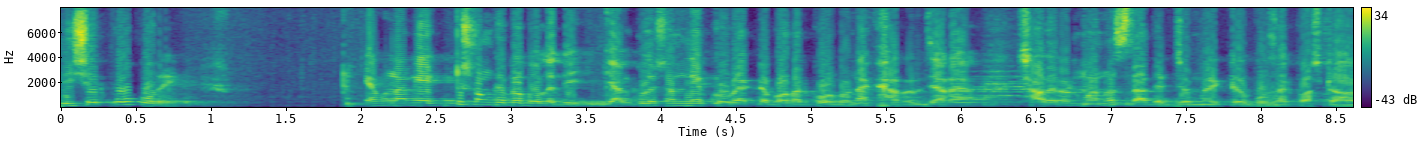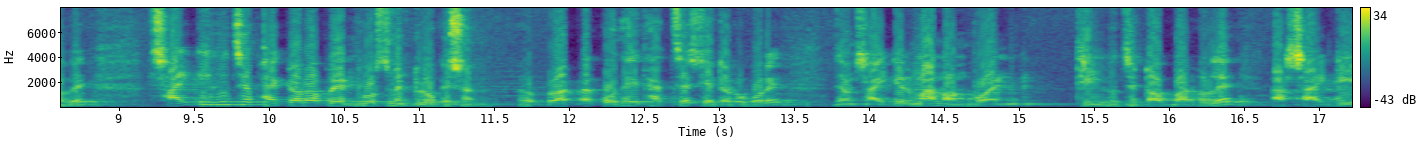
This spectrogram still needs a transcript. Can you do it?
বিশের উপরে। এখন আমি একটু সংক্ষেপে বলে দিই ক্যালকুলেশন নিয়ে খুব একটা বদার করব না, কারণ যারা সাধারণ মানুষ, তাদের জন্য একটু বোঝার কষ্ট হবে। সাইটি হচ্ছে ফ্যাক্টর অফ এনফোর্সমেন্ট লোকেশন রডটা কোথায় থাকছে সেটার উপরে। যেমন সাইটের মান ওয়ান পয়েন্ট থ্রি হচ্ছে টপ বার হলে, আর সাইটি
